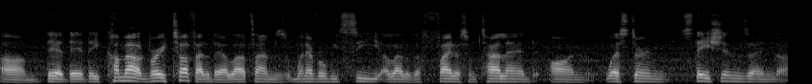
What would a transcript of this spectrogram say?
um, they, they they come out very tough out of there. A lot of times, whenever we see a lot of the fighters from Thailand on Western stations and uh,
